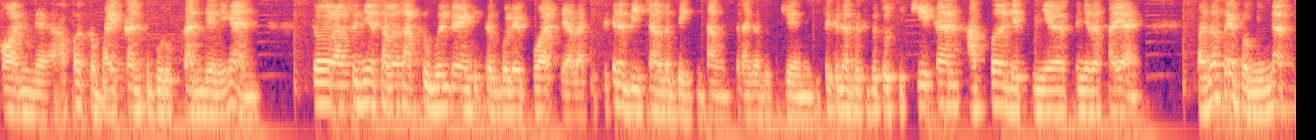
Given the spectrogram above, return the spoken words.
con dia apa kebaikan keburukan dia ni kan. So rasanya salah satu benda yang kita boleh buat ialah kita kena bincang lebih tentang tenaga nuklear ni. Kita kena betul-betul fikirkan apa dia punya penyelesaian. Pasal saya berminat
